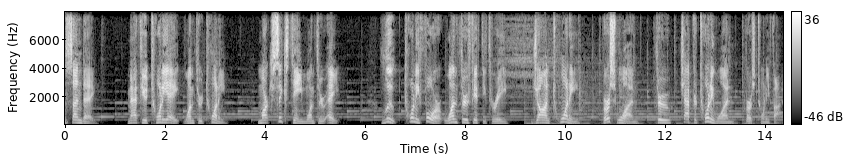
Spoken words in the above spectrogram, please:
Sunday, Matthew 28 1 through 20, Mark 16 1 through 8, Luke 24 1 through 53, John 20 verse 1 through chapter 21 verse 25.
